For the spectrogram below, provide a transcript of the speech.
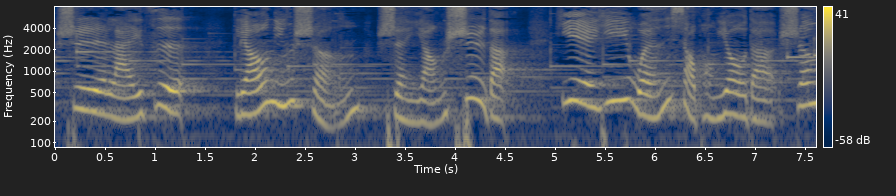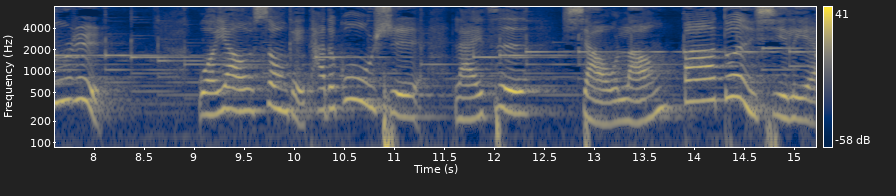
是来自辽宁省沈阳市的叶一文小朋友的生日，我要送给他的故事来自。小狼巴顿系列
